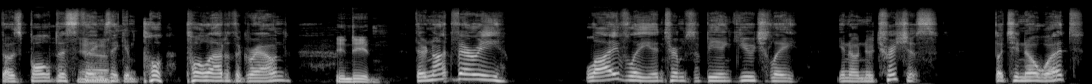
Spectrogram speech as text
those bulbous yeah. things they can pull pull out of the ground. Indeed, they're not very lively in terms of being hugely, you know, nutritious. But you know what?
